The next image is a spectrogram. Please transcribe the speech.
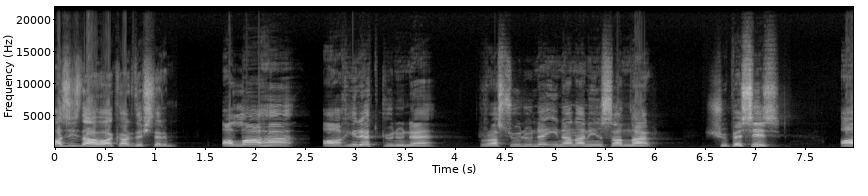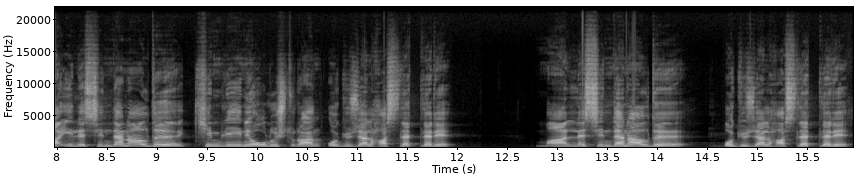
Aziz dava kardeşlerim, Allah'a, ahiret gününe, Resulüne inanan insanlar şüphesiz ailesinden aldığı kimliğini oluşturan o güzel hasletleri, mahallesinden aldığı o güzel hasletleri,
